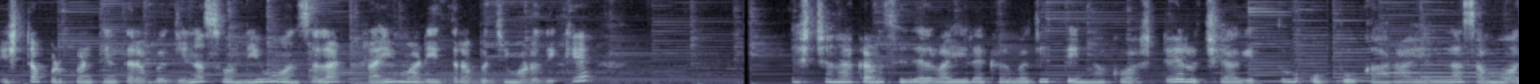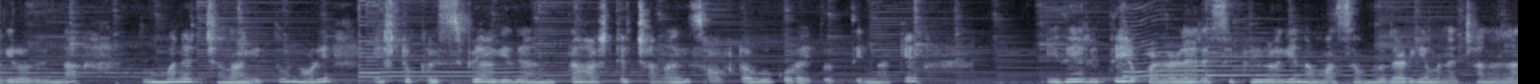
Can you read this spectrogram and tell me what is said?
ಇಷ್ಟಪಡ್ಕೊಂಡು ತಿಂತಾರೆ ಬಜ್ಜಿನ. ಸೊ ನೀವು ಒಂದ್ಸಲ ಟ್ರೈ ಮಾಡಿ ಈ ಥರ ಬಜ್ಜಿ ಮಾಡೋದಕ್ಕೆ. ಎಷ್ಟು ಚೆನ್ನಾಗಿ ಕಾಣಿಸ್ತಿದೆ ಅಲ್ವಾ ಹೀರೆಕಾಯಿ ಬಜ್ಜಿ? ತಿನ್ನೋಕ್ಕೂ ಅಷ್ಟೇ ರುಚಿಯಾಗಿತ್ತು. ಉಪ್ಪು, ಖಾರ ಎಲ್ಲ ಸಮವಾಗಿರೋದ್ರಿಂದ ತುಂಬಾ ಚೆನ್ನಾಗಿತ್ತು. ನೋಡಿ, ಎಷ್ಟು ಕ್ರಿಸ್ಪಿಯಾಗಿದೆ ಅಂತ ಅಷ್ಟೇ ಚೆನ್ನಾಗಿ ಸಾಫ್ಟಾಗೂ ಕೂಡ ಇತ್ತು ತಿನ್ನೋಕ್ಕೆ. ಇದೇ ರೀತಿ ಒಳ್ಳೊಳ್ಳೆ ರೆಸಿಪಿಗಳಿಗೆ ನಮ್ಮ ಸಮೃದ್ಧ ಅಡುಗೆ ಮನೆ ಚಾನಲ್ನ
